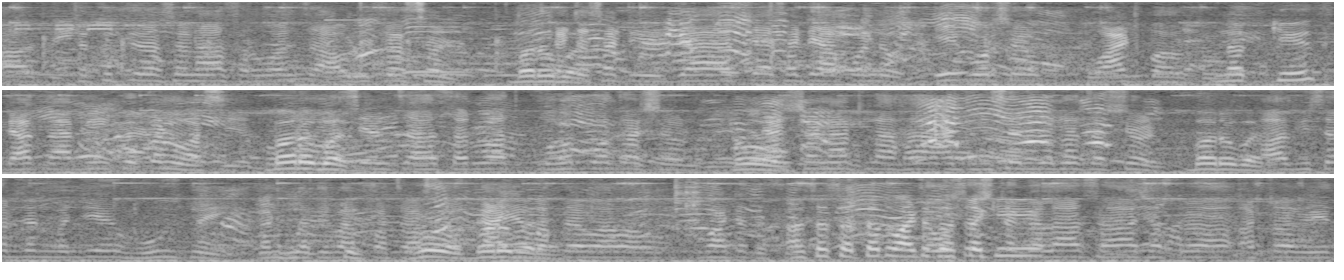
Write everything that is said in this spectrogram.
हा चतुर्थीचा सण हा सर्वांचा आवडीचा सण बरोबर. त्याच्यासाठी ज्याच्यासाठी आपण एक वर्ष वाट पाहतो नक्कीच त्यात आम्ही कोकणवासी आहे. बरोबर. कोकणवासियांचा हा सर्वात महत्त्वाचा क्षण हो. त्या क्षणातला हा आज विसर्जनाचा क्षण बरोबर हा विसर्जन म्हणजे होऊच नाही गणपती नक्कीच. बाप्पाचा हो, असं बरोबर कायम आहे. आपल्याला वा- वाटत असतं असं सतत वाटत असतं चौसष्ट की कला सहा शास्त्र अठरा वेद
